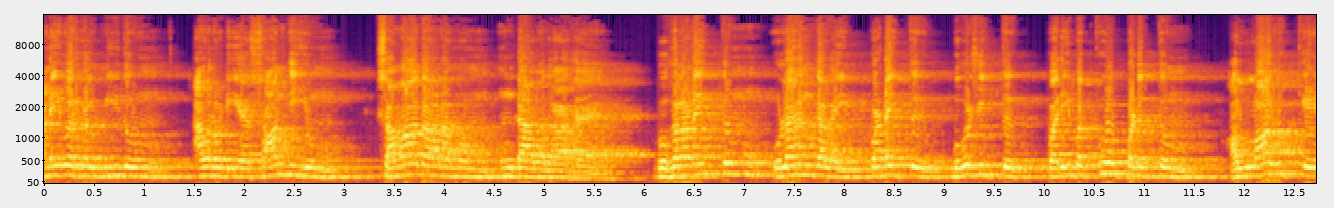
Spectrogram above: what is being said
அனைவர்கள் மீதும் அவனுடைய சாந்தியும் சமாதானமும் உண்டாவதாக. புகழனைத்தும் உலகங்களை படைத்து போஷித்து பரிபக்குவப்படுத்தும் அல்லாவுக்கே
